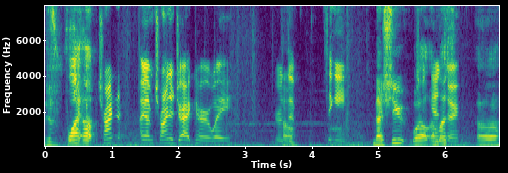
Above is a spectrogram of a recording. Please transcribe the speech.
just fly up. I'm trying to. I am trying to drag her away. Or Oh. the thingy. Now shoot. Well, unless uh,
